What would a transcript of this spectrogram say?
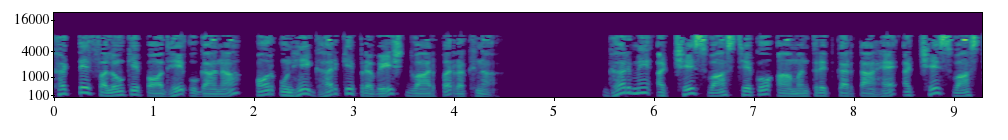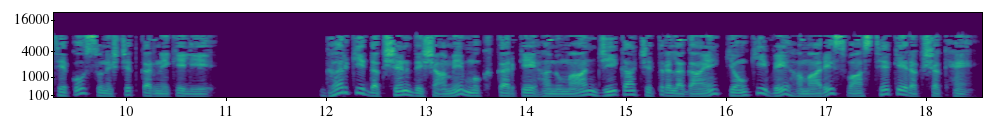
खट्टे फलों के पौधे उगाना और उन्हें घर के प्रवेश द्वार पर रखना। घर में अच्छे स्वास्थ्य को आमंत्रित करता है अच्छे स्वास्थ्य को सुनिश्चित करने के लिए। घर की दक्षिण दिशा में मुख करके हनुमान जी का चित्र लगाएँ क्योंकि वे हमारे स्वास्थ्य के रक्षक हैं।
